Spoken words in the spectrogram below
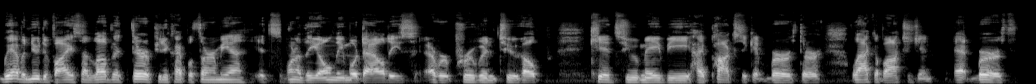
we have a new device. I love it. Therapeutic hypothermia. It's one of the only modalities ever proven to help kids who may be hypoxic at birth or lack of oxygen at birth.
